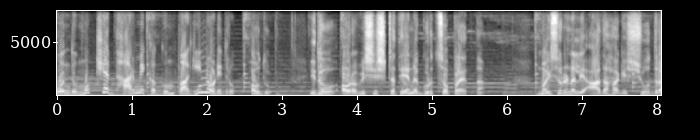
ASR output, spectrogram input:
ಒಂದು ಮುಖ್ಯ ಧಾರ್ಮಿಕ ಗುಂಪಾಗಿ ನೋಡಿದ್ರು. ಹೌದು ಇದು ಅವರ ವಿಶಿಷ್ಟತೆಯನ್ನು ಗುರುತಿಸೋ ಪ್ರಯತ್ನ. ಮೈಸೂರಿನಲ್ಲಿ ಆದ ಹಾಗೆ ಶೂದ್ರ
